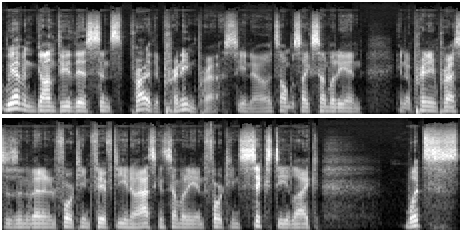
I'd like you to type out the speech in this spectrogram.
we haven't gone through this since probably the printing press. You know, it's almost like somebody in, you know, printing press is invented in 1450. You know, asking somebody in 1460, like, what's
